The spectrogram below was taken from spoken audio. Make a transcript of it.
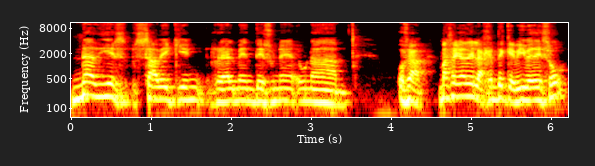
Nadie sabe quién realmente es una, una... O sea, más allá de la gente que vive de eso,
